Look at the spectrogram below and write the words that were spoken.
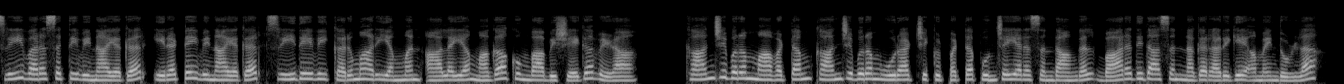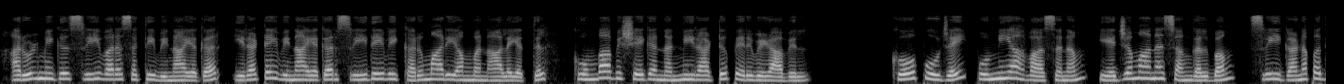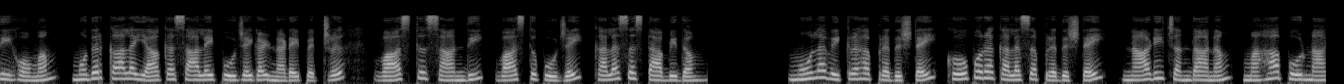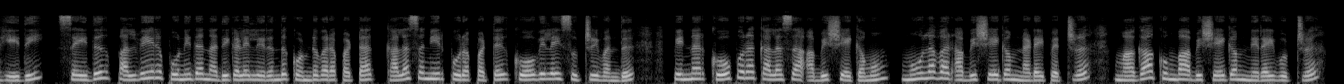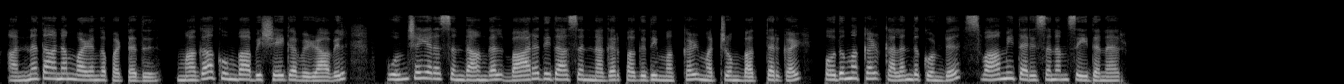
ஸ்ரீ வரசக்தி விநாயகர் இரட்டை விநாயகர் ஸ்ரீதேவி கருமாரியம்மன் ஆலய மகா கும்பாபிஷேக விழா. காஞ்சிபுரம் மாவட்டம் காஞ்சிபுரம் ஊராட்சிக்குட்பட்ட புஞ்சையரசந்தாங்கல் பாரதிதாசன் நகர் அருகே அமைந்துள்ள அருள்மிகு ஸ்ரீவரசக்தி விநாயகர் இரட்டை விநாயகர் ஸ்ரீதேவி கருமாரி அம்மன் ஆலயத்தில் கும்பாபிஷேக நன்னீராட்டு பெருவிழாவில். கோ பூஜை புண்ணியாவாசனம் எஜமான சங்கல்பம் ஸ்ரீ கணபதி ஹோமம் முதற்கால யாகசாலை பூஜைகள் நடைபெற்று வாஸ்து சாந்தி வாஸ்து பூஜை கலச ஸ்தாபிதம் மூல விக்கிரக பிரதிஷ்டை கோபுர கலச பிரதிஷ்டை நாடி சந்தானம் மகாபூர்ணாகேதி செய்து பல்வேறு புனித நதிகளில் இருந்து கொண்டுவரப்பட்ட கலச நீர் புறப்பட்டு கோவிலை சுற்றி வந்து பின்னர் கோபுர கலச அபிஷேகமும் மூலவர் அபிஷேகம் நடைபெற்று மகா கும்பாபிஷேகம் நிறைவுற்று அன்னதானம் வழங்கப்பட்டது. மகா கும்பாபிஷேக விழாவில் புஞ்சையரசந்தாங்கல் பாரதிதாசன் நகர் பகுதி மக்கள் மற்றும் பக்தர்கள் பொதுமக்கள் கலந்து கொண்டு சுவாமி தரிசனம் செய்தனர்.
